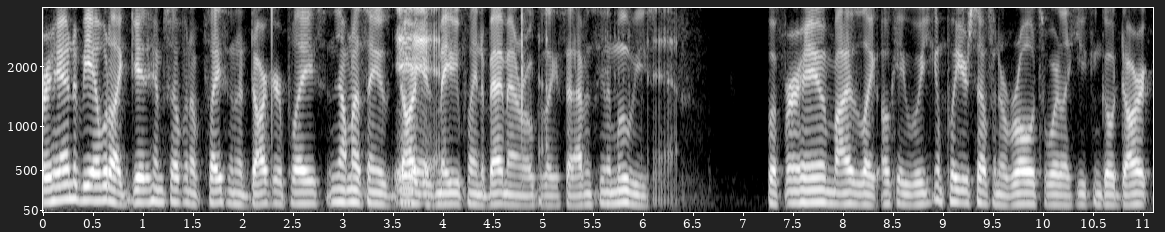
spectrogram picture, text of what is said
For him to be able to like get himself in a place in a darker place, and I'm not saying it was dark as maybe playing a Batman role because, like I said, I haven't seen the movies. Yeah. But for him, I was like, okay, well, you can put yourself in a role to where like you can go dark,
